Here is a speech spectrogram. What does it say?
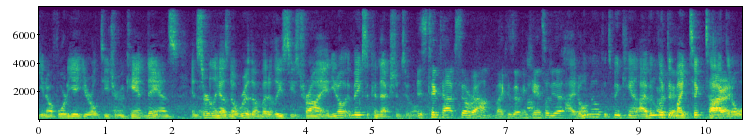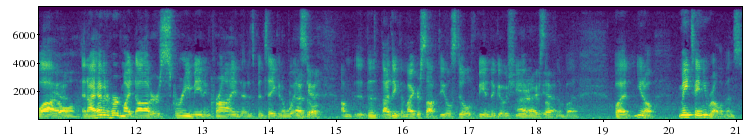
you know 48 year old teacher who can't dance and certainly has no rhythm, but at least he's trying. You know, it makes a connection to them. Is TikTok still around? Like, has that been canceled yet? I don't know if it's been canceled. I haven't looked at my TikTok right. in a while, and I haven't heard my daughter screaming and crying that it's been taken away. So Okay. um, the, I think the Microsoft deal is still being negotiated All or right, yeah. something. But, but you know, maintaining relevance,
